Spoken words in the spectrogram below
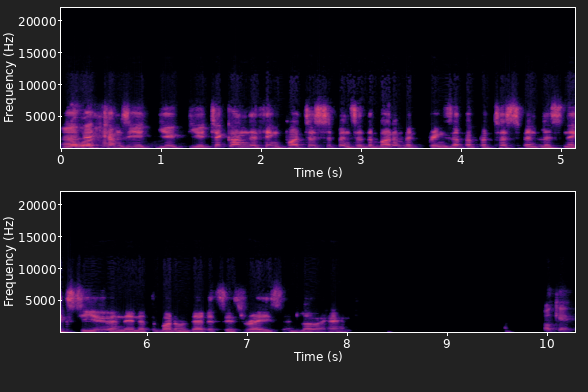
Uh, that comes, you, you, you tick on the thing participants at the bottom, it brings up a participant list next to you, and then at the bottom of that it says raise and lower hand. Okay.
